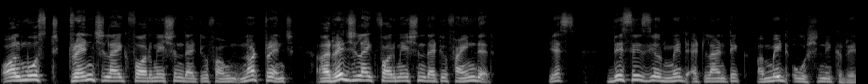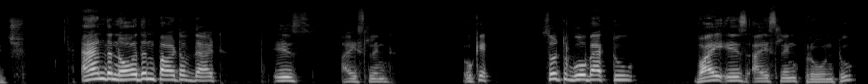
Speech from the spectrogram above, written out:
almost trench-like formation that you found, not trench, a ridge-like formation that you find there. Yes, this is your mid-Atlantic or mid-oceanic ridge. And the northern part of that is Iceland. Okay, so to go back to why is Iceland prone to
